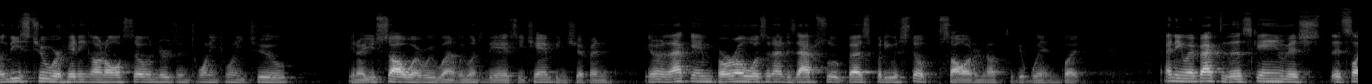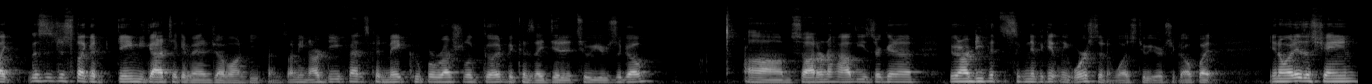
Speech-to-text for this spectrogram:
when these two were hitting on all cylinders in 2022, you know, you saw where we went. We went to the AFC Championship, and you know, in that game, Burrow wasn't at his absolute best, but he was still solid enough to get win. But anyway, back to this game. It's it's like this is just like a game you got to take advantage of on defense. I mean, our defense can make Cooper Rush look good because they did it two years ago. Um, so I don't know how these are gonna do. Our defense is significantly worse than it was two years ago, but you know, it is a shame.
